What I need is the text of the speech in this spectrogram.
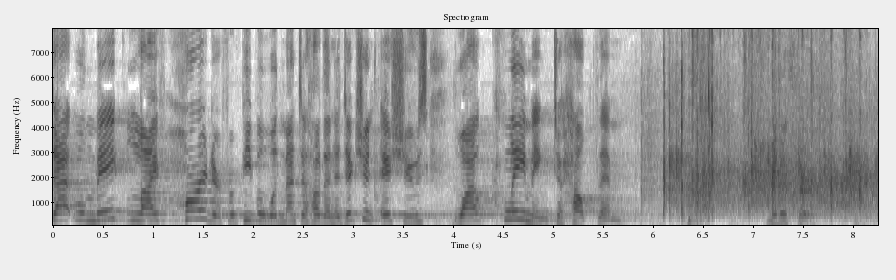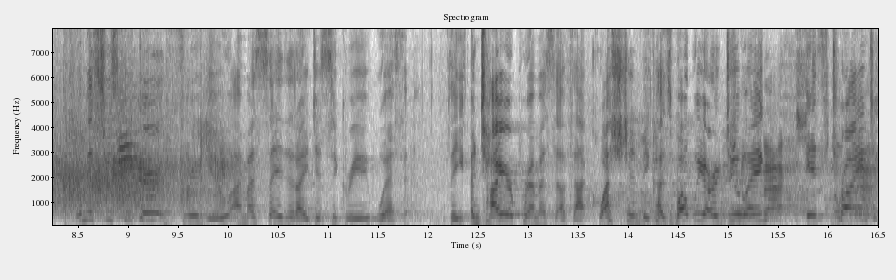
that will make life harder for people with mental health and addiction issues while claiming to help them? Minister. Well, Mr. Speaker, through you, I must say that I disagree with the entire premise of that question because what we are doing no is trying to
